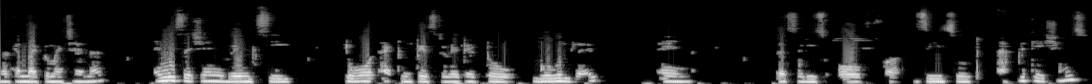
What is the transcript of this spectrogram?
welcome back to my channel. In this session we'll see two more activities related to google drive and the series of uh, G Suite applications.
